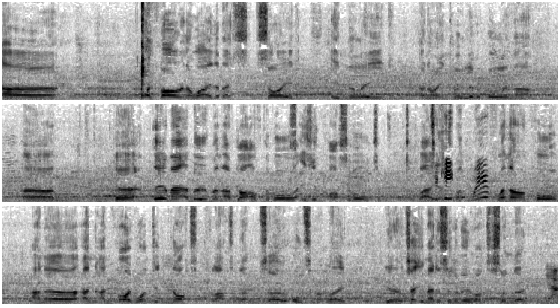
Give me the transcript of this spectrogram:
Uh, by far and away the best side in the league, and I include Liverpool in that. Um, the, the amount of movement they've got off the ball is impossible to, to play To keep when, with? when they're on form. And uh, and and five one did not flatter them. So ultimately, you know, take your medicine and move on to Sunday. Yeah.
